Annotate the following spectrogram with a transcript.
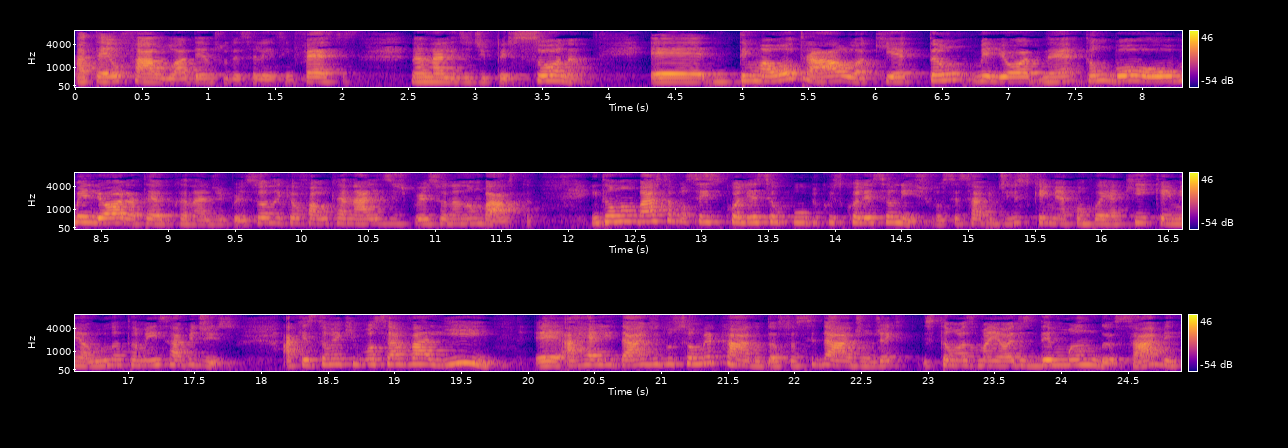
Até eu falo lá dentro do Excelência em Festas, na análise de persona, é, tem uma outra aula que é tão melhor, né? Tão boa ou melhor até do canal de persona, que eu falo que a análise de persona não basta. Então não basta você escolher seu público, escolher seu nicho. Você sabe disso, quem me acompanha aqui, quem é minha aluna também sabe disso. A questão é que você avalie é, a realidade do seu mercado, da sua cidade, onde é que estão as maiores demandas, sabe?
